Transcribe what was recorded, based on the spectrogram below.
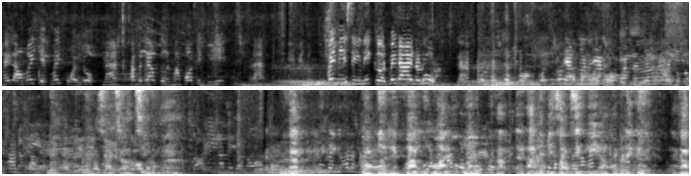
ให้เราไม่เจ็บไม่ป่วยลูกนะข้าพเจ้าเกิดมาเพราะสิ่งนี้นะ ไม่มีสิ่งนี้เกิดไม่ได้นะลูกนะเลขเลขสองสามสี่ห้านะครับบอกเกิดแห่งความวุ่นวายของโลกนะครับ แต่ถ้าไม่มีสองสิ่งนี้เราก็ไม่ได้เกิดนะครับ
